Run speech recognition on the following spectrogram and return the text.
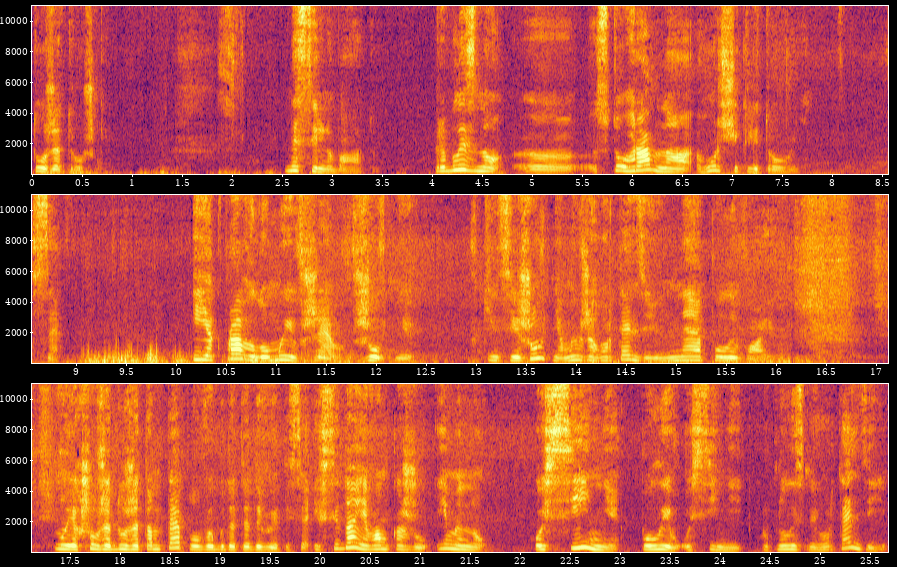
Теж трошки. Не сильно багато приблизно е, 100 грам на горщик літровий. Все. І, як правило, ми вже в жовтні, в кінці жовтня, ми вже гортензію не поливаємо. Ну, якщо вже дуже там тепло, ви будете дивитися. І завжди я вам кажу, іменно осіннє, полив осінній крупнолисної гортензії,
